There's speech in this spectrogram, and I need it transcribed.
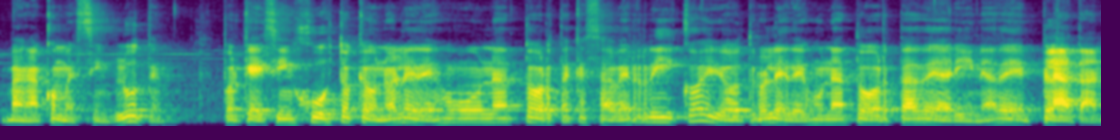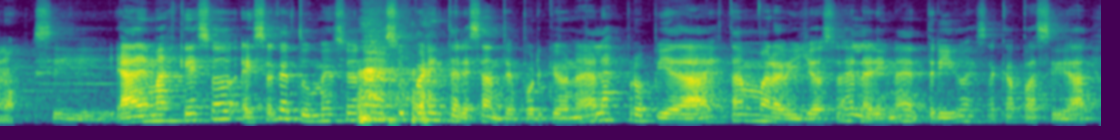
van a comer sin gluten. Porque es injusto que uno le deje una torta que sabe rico y otro le deje una torta de harina de plátano. Sí, además que eso, eso que tú mencionas es súper interesante porque una de las propiedades tan maravillosas de la harina de trigo es esa capacidad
